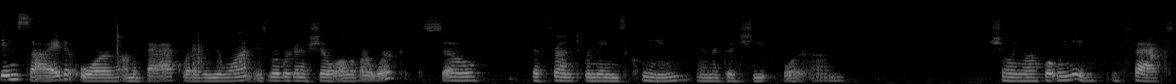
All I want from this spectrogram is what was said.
inside or on the back, whatever you want, is where we're going to show all of our work. So the front remains clean and a good sheet for um, showing off what we need. In fact,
